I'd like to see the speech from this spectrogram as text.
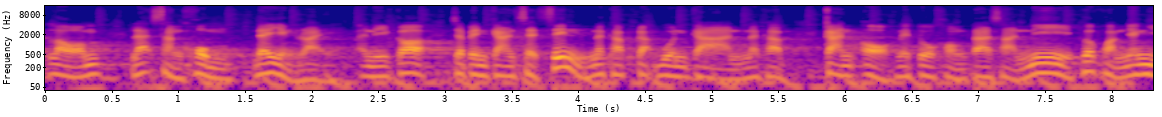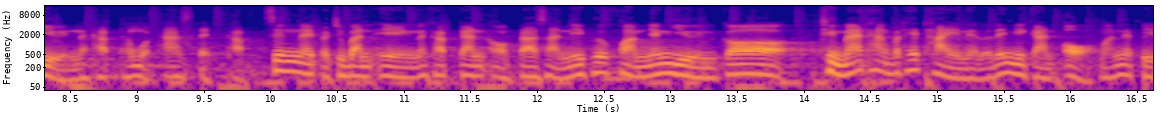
ดล้อม และสังคมได้อย่างไรอันนี้ก็จะเป็นการเสร็จสิ้นนะครับกระบวนการนะครับการออกในตัวของตราสารหนี้เพื่อความยั่งยืนนะครับทั้งหมด 5 สเต็ปครับซึ่งในปัจจุบันเองนะครับการออกตราสารหนี้เพื่อความยั่งยืนก็ถึงแม้ทางประเทศไทยเนี่ยเราได้มีการออกมาในปี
